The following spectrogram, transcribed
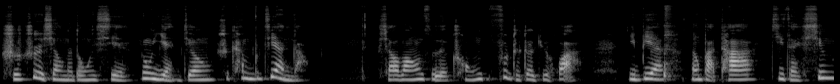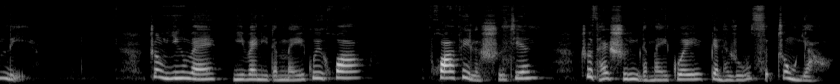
实质性的东西用眼睛是看不见的。小王子重复着这句话，以便能把它记在心里。正因为你为你的玫瑰花花费了时间，这才使你的玫瑰变得如此重要。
